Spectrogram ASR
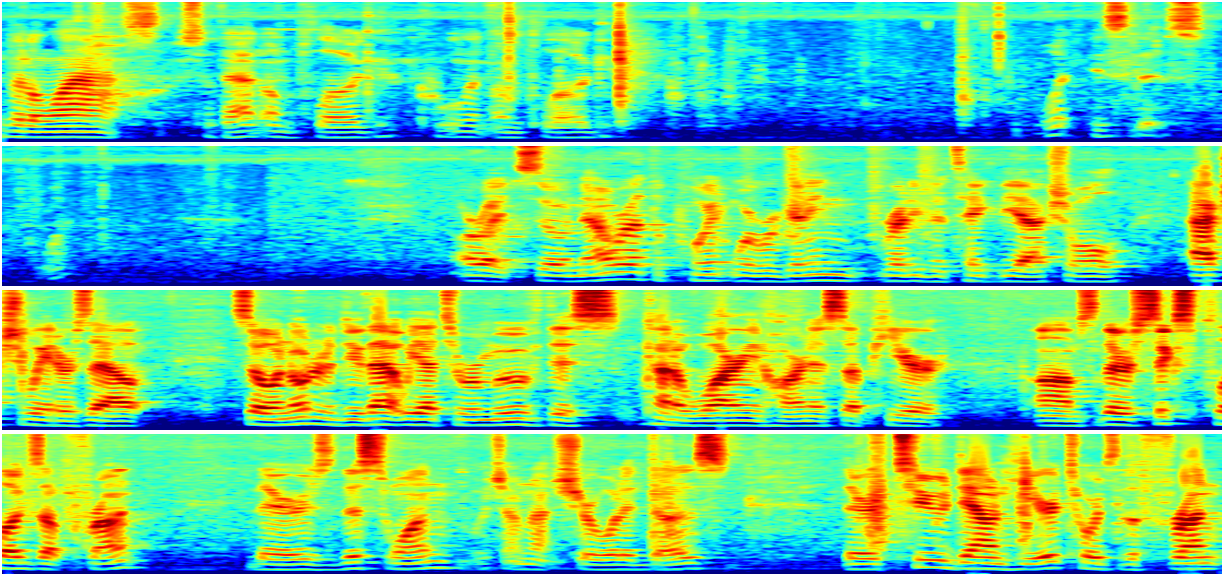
But alas. So that unplug, coolant unplug. What is this? What? All right, so now we're at the point where we're getting ready to take the actual actuators out. So in order to do that, we had to remove this kind of wiring harness up here. Um, so there are six plugs up front. There's this one, which I'm not sure what it does. There are two down here towards the front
